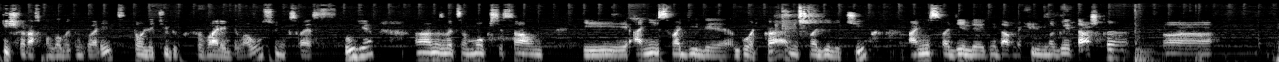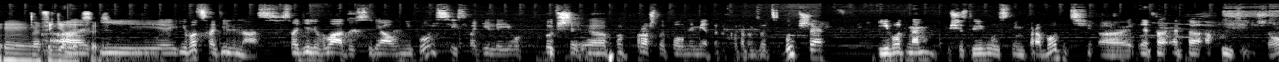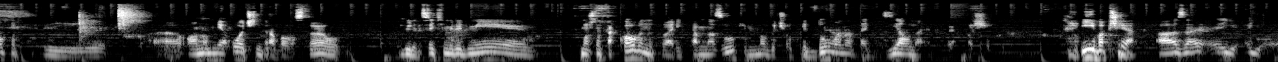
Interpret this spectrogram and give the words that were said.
тысячу раз могу об этом говорить. Толя Тюбик и Варя Белоус, у них своя студия, называется Moxie Sound. И они сводили Горько, они сводили Чик, они сводили недавно фильм «Многоэтажка», Mm, офигенно, а, кстати. И, и вот сводили нас. Сводили Владу сериал «Не бойся», и сводили его бывший, э, прошлый полный метр, который называется «Бывшая». И вот нам посчастливилось с ним поработать. Э, это, это охуительнейший опыт, и э, он мне очень дорого стоил. Блин, с этими людьми можно такого натворить. Там на звуке много чего придумано, доделано. Это вообще И вообще, а, э,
